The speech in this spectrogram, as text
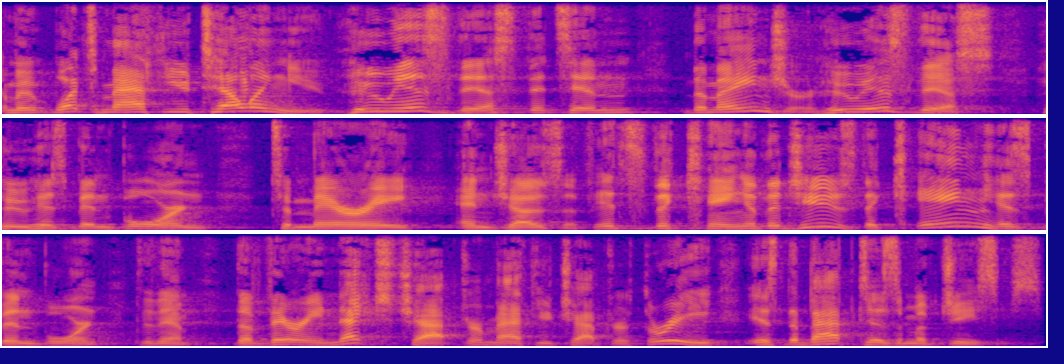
I mean, what's Matthew telling you? Who is this that's in the manger? Who is this who has been born to Mary and Joseph. It's the king of the Jews. The king has been born to them. The very next chapter, Matthew chapter 3, is the baptism of Jesus.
